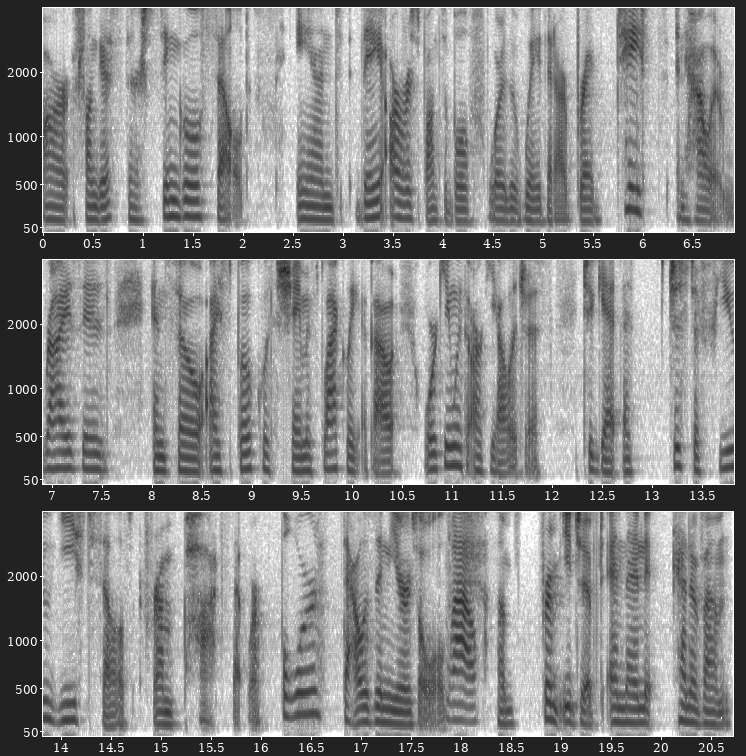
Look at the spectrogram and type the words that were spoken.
are fungus, they're single celled and they are responsible for the way that our bread tastes and how it rises. And so I spoke with Seamus Blackley about working with archaeologists to get a, just a few yeast cells from pots that were 4,000 years old. Wow. Um, from Egypt, and then kind of um,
